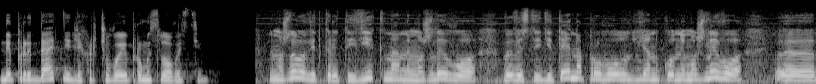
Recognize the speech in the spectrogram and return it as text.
непридатні для харчової промисловості. Неможливо відкрити вікна, неможливо вивезти дітей на прогулянку, неможливо е,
